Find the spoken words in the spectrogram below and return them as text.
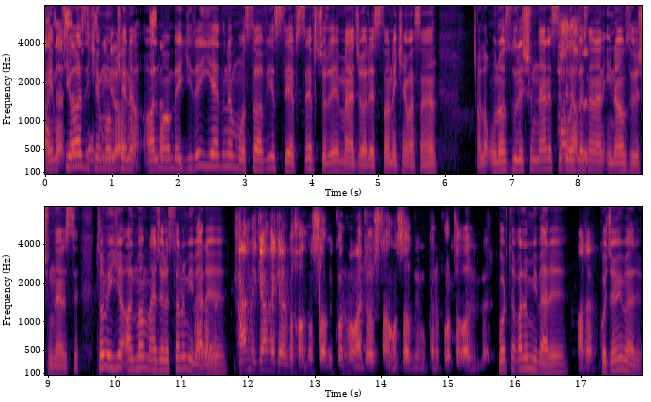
امتیازی که ممکنه آلمان بگیره یه دونه مساوی سف سف جلوی مجارستانه که مثلا حالا اونا زورشون نرسه گل بزنن اینا هم زورشون نرسه. تو میگی آلمان مجارستان رو می‌بره؟ هم میگم اگر بخواد مساوی کنه با مجارستان مساوی می‌کنه پرتغال می‌بره. پرتغال رو می‌بره؟ آره. کجا می‌بره؟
